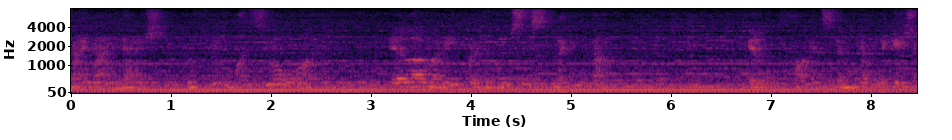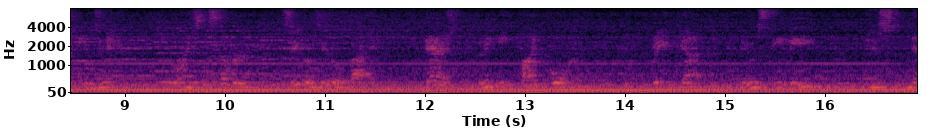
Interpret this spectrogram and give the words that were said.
99-23101. Ella Marie Prevenusis Legutan. Electronics and Communication Engineer, license number 3854. We've got the new is now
